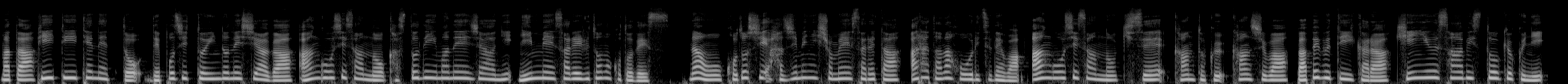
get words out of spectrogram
また、PT テネット・デポジット・インドネシアが暗号資産のカストディマネージャーに任命されるとのことです。なお、今年初めに署名された新たな法律では、暗号資産の規制、監督、監視は、バペブティから金融サービス当局に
